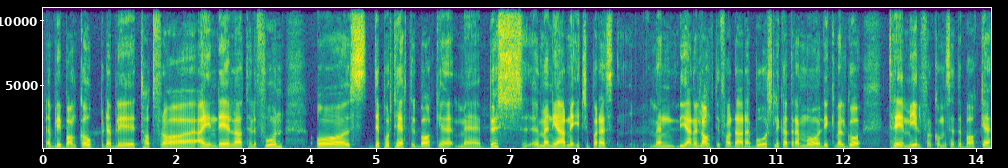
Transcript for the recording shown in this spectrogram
De blir banka opp, de blir tatt fra eiendeler, telefon, og deportert tilbake med buss, men gjerne den men gjerne langt ifra der de bor, slik at de må likevel gå tre mil for å komme seg tilbake.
